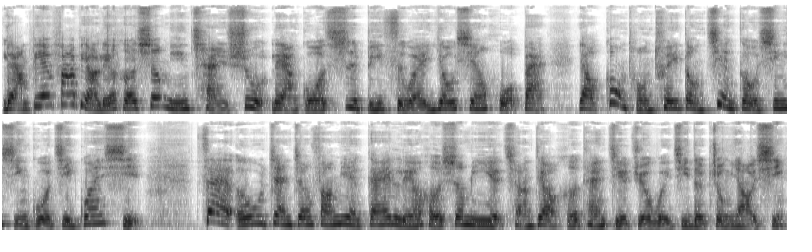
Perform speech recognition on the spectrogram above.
两边发表联合声明，阐述两国视彼此为优先伙伴，要共同推动建构新型国际关系。在俄乌战争方面，该联合声明也强调和谈解决危机的重要性。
